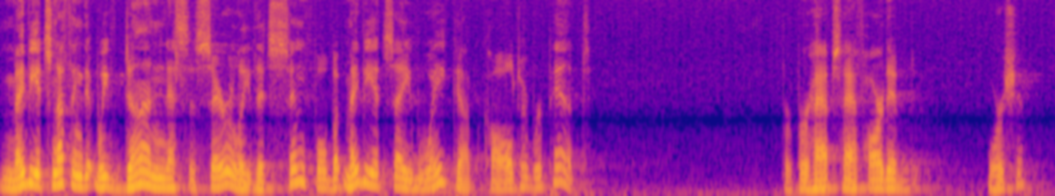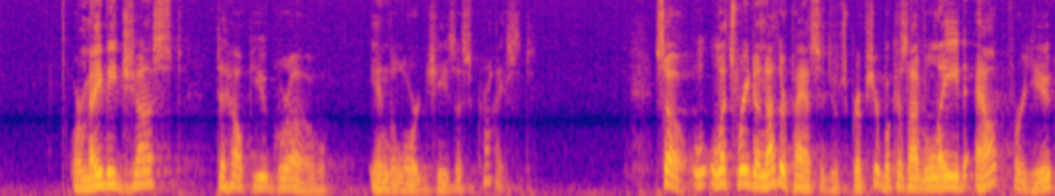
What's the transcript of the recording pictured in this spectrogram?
Maybe it's nothing that we've done necessarily that's sinful, but maybe it's a wake up call to repent for perhaps half hearted worship, or maybe just to help you grow in the Lord Jesus Christ. So let's read another passage of Scripture because I've laid out for you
